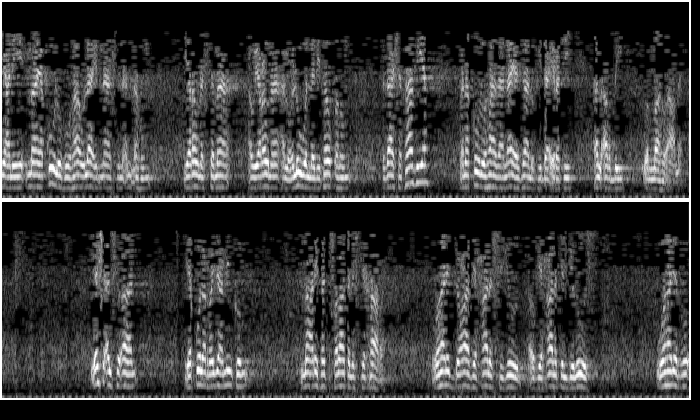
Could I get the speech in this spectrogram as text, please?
يعني ما يقوله هؤلاء الناس من أنهم يرون السماء أو يرون العلو الذي فوقهم ذا شفافية فنقول هذا لا يزال في دائرة الأرض والله أعلم. يسأل سؤال يقول الرجاء منكم معرفة صلاة الاستخارة وهل الدعاء في حال السجود أو في حالة الجلوس؟ وهل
